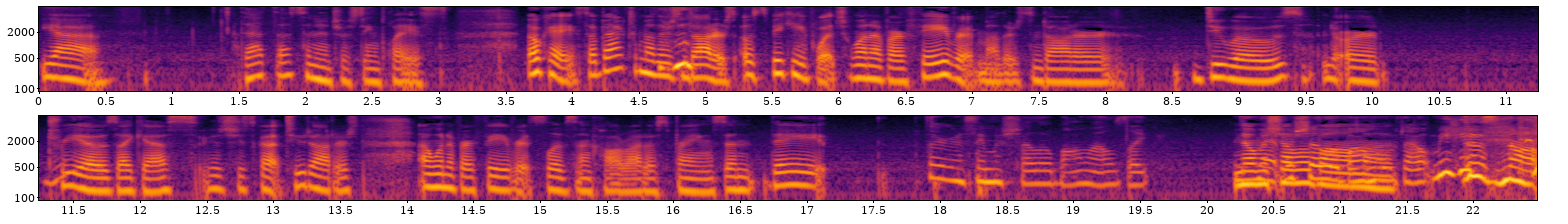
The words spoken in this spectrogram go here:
Yeah, that that's an interesting place. Okay, so back to mothers and daughters. Oh, speaking of which, one of our favorite mothers and daughter duos or trios, I guess, because she's got two daughters. Uh, one of our favorites lives in Colorado Springs, and they I thought you were gonna say Michelle Obama. I was like, No, met Michelle Obama without me. does not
